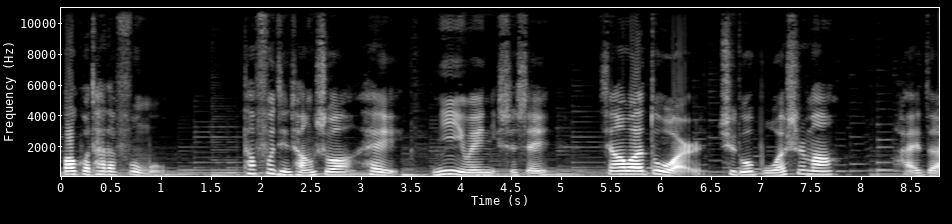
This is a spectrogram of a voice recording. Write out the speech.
包括他的父母。他父亲常说：“嘿，你以为你是谁？想要把杜尔去读博士吗？孩子，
